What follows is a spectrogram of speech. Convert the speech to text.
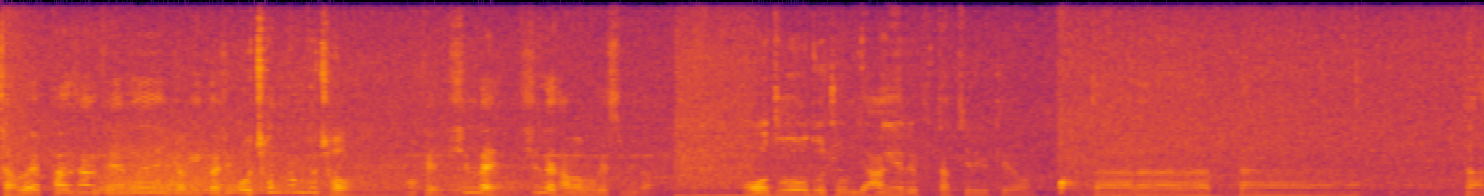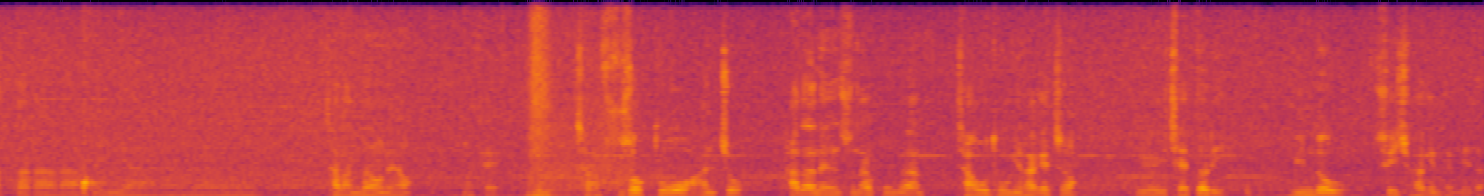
자, 외판 상태는 여기까지. 오, 천정도 쳐. 오케이. 실내. 실내 담아 보겠습니다. 어두워도 좀 양해를 부탁드릴게요. 따라라라따. 따따라라야. 잘 안 나오네요. 오케이. 자, 후속 도어 안쪽. 하단엔 수납 공간. 좌우 동일하겠죠? 여기 재떨이. 윈도우 스위치 확인됩니다.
